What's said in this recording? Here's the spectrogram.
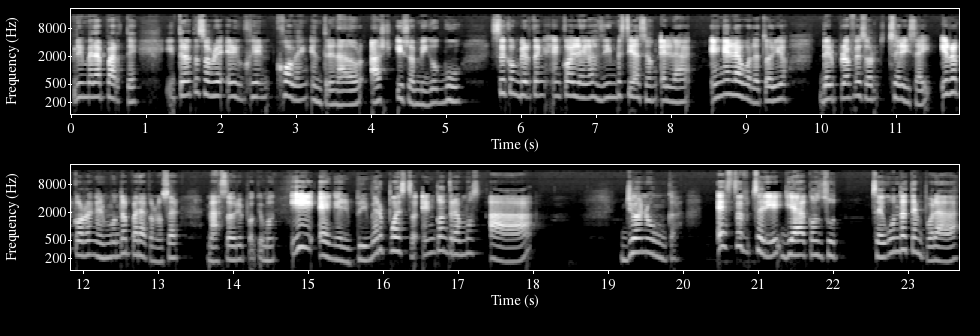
primera parte y trata sobre el joven entrenador Ash y su amigo Gu se convierten en colegas de investigación en, la, en el laboratorio del profesor Cherisai y recorren el mundo para conocer más sobre Pokémon. Y en el primer puesto encontramos a Yo Nunca. Esta serie ya con su segunda temporada,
